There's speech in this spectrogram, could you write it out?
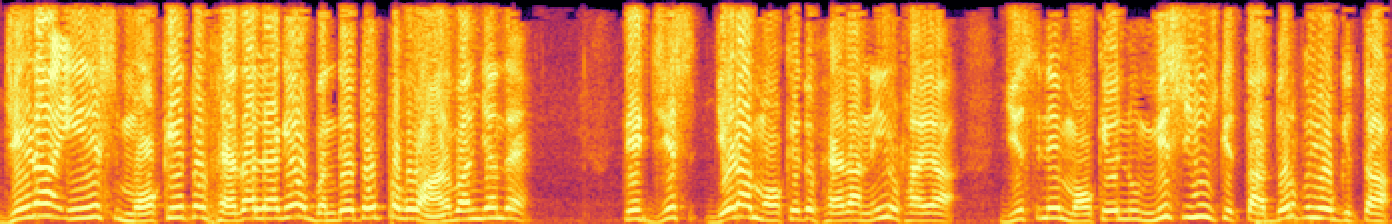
ਜਿਹੜਾ ਇਸ ਮੌਕੇ ਤੋਂ ਫਾਇਦਾ ਲੈ ਗਿਆ, ਉਹ ਬੰਦੇ ਤੋਂ ਭਗਵਾਨ ਬਣ ਜਾਂਦਾ ਹੈ। ਤੇ ਜਿਸ, ਜਿਹੜਾ ਮੌਕੇ ਤੋਂ ਫਾਇਦਾ ਨਹੀਂ ਉਠਾਇਆ, ਜਿਸ ਨੇ ਮੌਕੇ ਨੂੰ ਮਿਸਯੂਜ਼ ਕੀਤਾ, ਦੁਰਪਯੋਗ ਕੀਤਾ,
